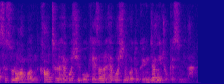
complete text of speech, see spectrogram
스스로 한번 카운트를 해보시고 계산을 해보시는 것도 굉장히 좋겠습니다.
